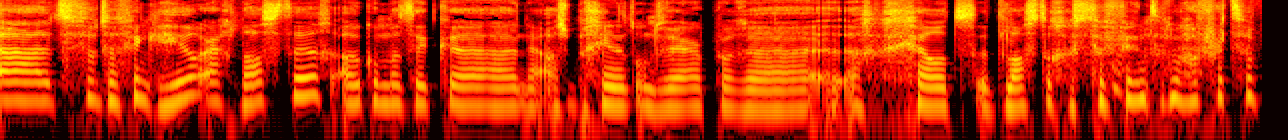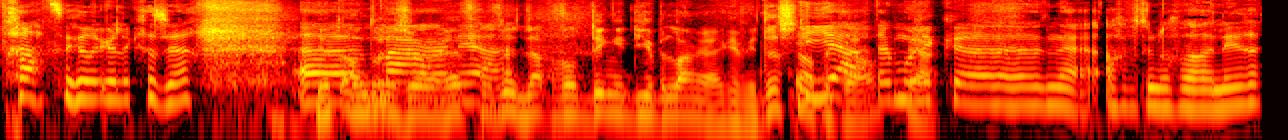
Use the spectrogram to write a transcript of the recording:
Uh, dat vind ik heel erg lastig. Ook omdat ik uh, nou, als beginnend ontwerper uh, geld het lastigste vind om over te praten, heel eerlijk gezegd. Je hebt andere zorgen, ja. in ieder geval dingen die je belangrijker vindt. Dat snap ja, ik wel. daar moet ik nou, af en toe nog wel in leren.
